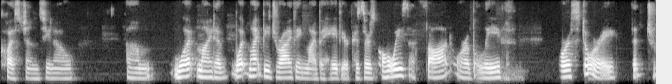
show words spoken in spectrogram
questions. You know, um, what might have, what might be driving my behavior? Because there's always a thought or a belief or a story that tr-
